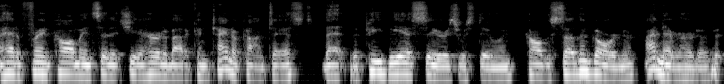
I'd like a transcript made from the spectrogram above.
I had a friend call me and said that she had heard about a container contest that the PBS series was doing called the Southern Gardener. I'd never heard of it.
